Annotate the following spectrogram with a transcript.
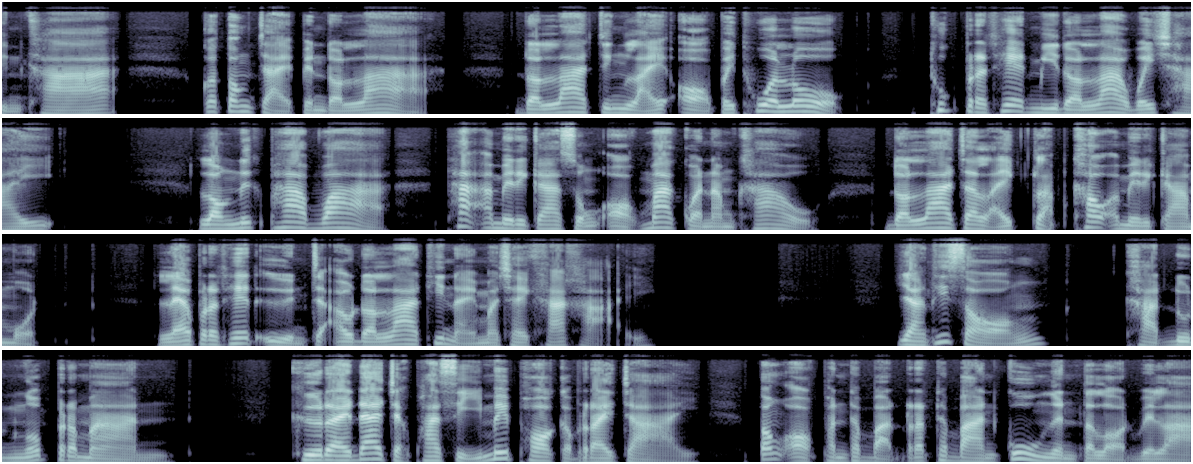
สินค้าก็ต้องจ่ายเป็นดอลลาร์ ดอลลาร์จึงไหลออกไปทั่วโลก ทุกประเทศมีดอลลาร์ไว้ใช้ ลองนึกภาพว่าถ้าอเมริกาส่งออกมากกว่านำเข้า ดอลลาร์จะไหลกลับเข้าอเมริกาหมด แล้วประเทศอื่นจะเอาดอลลาร์ที่ไหนมาใช้ค้าขาย อย่างที่สองขาดดุลงบประมาณ คือรายได้จากภาษีไม่พอกับรายจ่าย ต้องออกพันธบัตรรัฐบาลกู้เงินตลอดเวลา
